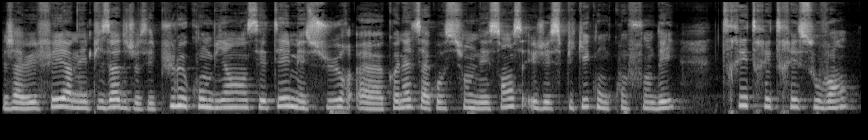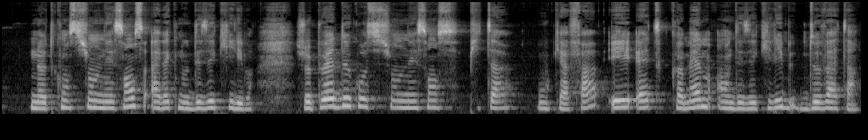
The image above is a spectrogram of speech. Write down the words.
J'avais fait un épisode, je sais plus le combien c'était, mais sur euh, connaître sa constitution de naissance et j'expliquais qu'on confondait très très très souvent notre constitution de naissance avec nos déséquilibres. Je peux être de constitution de naissance Pitta ou Kapha et être quand même en déséquilibre de Vata.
